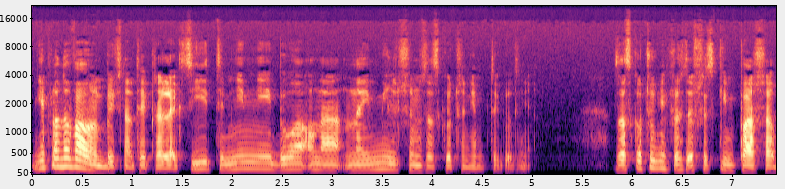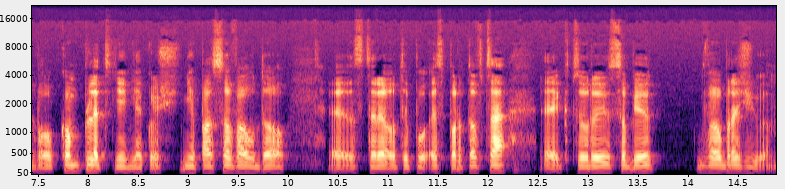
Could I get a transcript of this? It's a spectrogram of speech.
Nie planowałem być na tej prelekcji, tym niemniej była ona najmilszym zaskoczeniem tego dnia. Zaskoczył mnie przede wszystkim Pasza, bo kompletnie jakoś nie pasował do e, stereotypu esportowca, e, który sobie wyobraziłem.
